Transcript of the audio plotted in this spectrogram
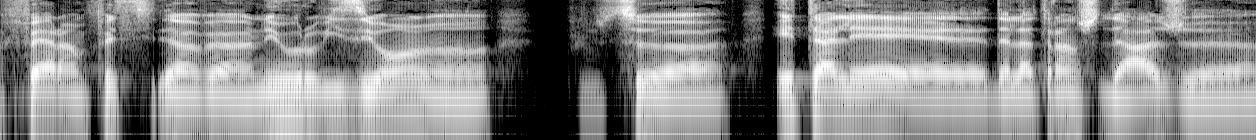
faire un, euh, un Eurovision euh, plus euh, étalé euh, de la tranche d'âge euh,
